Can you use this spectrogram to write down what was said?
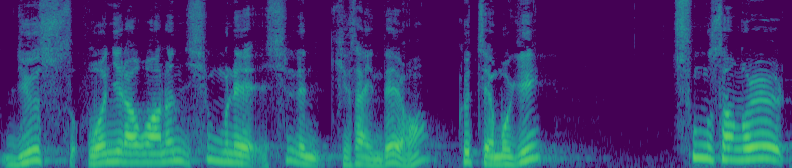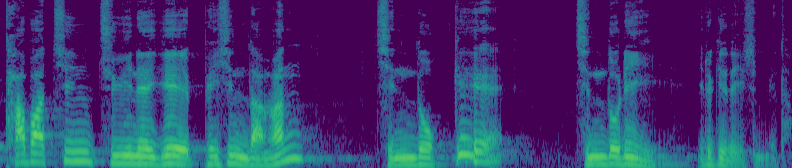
뉴스원이라고 하는 신문에 실린 기사인데요. 그 제목이 충성을 다 바친 주인에게 배신당한 진돗개 진돌이 이렇게 되어 있습니다.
